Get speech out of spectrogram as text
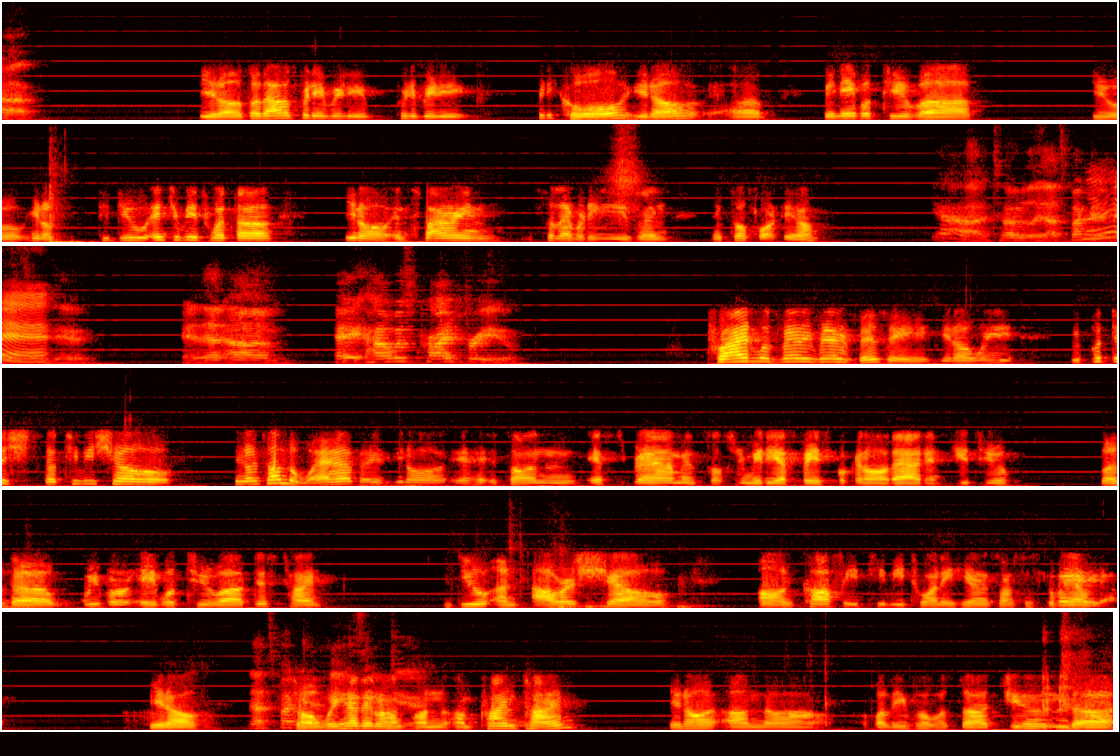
you know, so that was pretty, really, pretty, pretty, pretty cool. You know, uh, being able to, uh, to, you know, to do interviews with, uh, you know, inspiring celebrities and and so forth. You know. Yeah, totally. That's fucking amazing, dude. And then, um, hey, how was Pride for you? Pride was very, very busy. You know, we we put the sh- the TV show. You know, it's on the web. It, you know, it, it's on Instagram and social media, Facebook and all that, and YouTube. But uh, we were able to uh, this time do an hour show on KOFY TV 20 here in the San Francisco Bay Area. You know, That's so we had it on, on, on prime time, you know, on, uh, I believe it was uh, June the,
